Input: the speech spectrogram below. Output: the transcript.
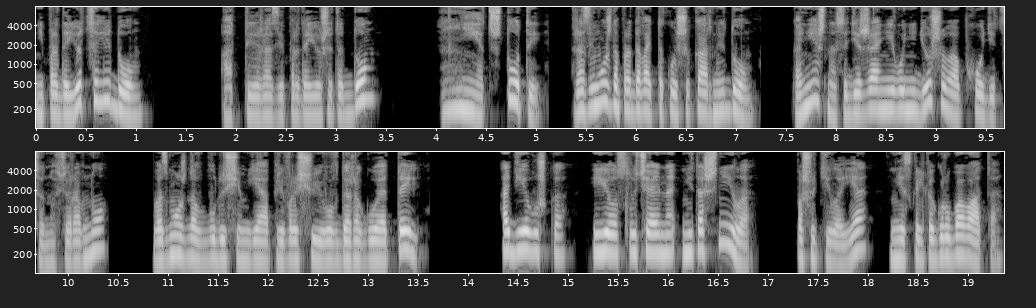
не продается ли дом. А ты разве продаешь этот дом? Нет, что ты? Разве можно продавать такой шикарный дом? Конечно, содержание его недешево обходится, но все равно. Возможно, в будущем я превращу его в дорогой отель. А девушка? Ее, случайно, не тошнило? Пошутила я, несколько грубовато.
